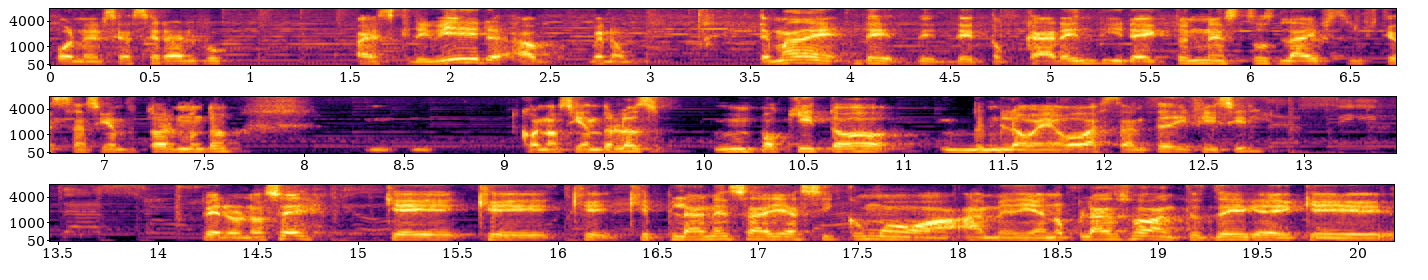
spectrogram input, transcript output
¿Ponerse a hacer algo, a escribir? Bueno, tema de, de- de- de tocar en directo en estos live streams que está haciendo todo el mundo, conociéndolos un poquito, lo veo bastante difícil. Pero no sé, ¿qué, qué, qué- qué planes hay así como a, a mediano plazo antes de que, que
